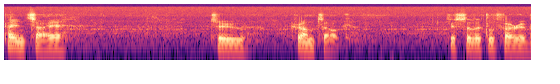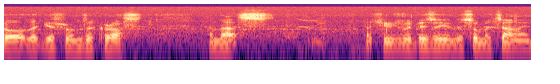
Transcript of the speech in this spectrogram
Pentire to Crantock just a little ferry boat that just runs across and that's that's usually busy in the summertime.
